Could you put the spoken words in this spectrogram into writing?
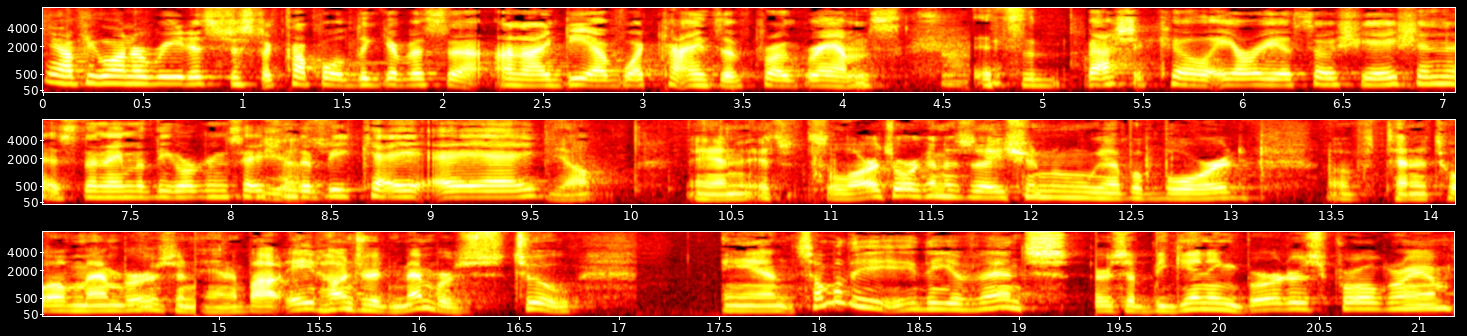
Yeah, if you want to read us just a couple to give us a, an idea of what kinds of programs. Sure. It's the Bashakill Area Association is the name of the organization, yes. the BKAA. Yeah. And it's, it's, a large organization. We have a board of 10 or 12 members and, and about 800 members too. And some of the, the events, there's a beginning birders program,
